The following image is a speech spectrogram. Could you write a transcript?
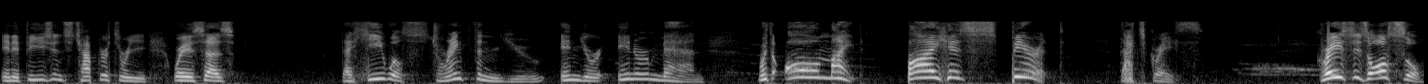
in Ephesians chapter 3, where He says, that he will strengthen you in your inner man with all might by his Spirit. That's grace. Grace is also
